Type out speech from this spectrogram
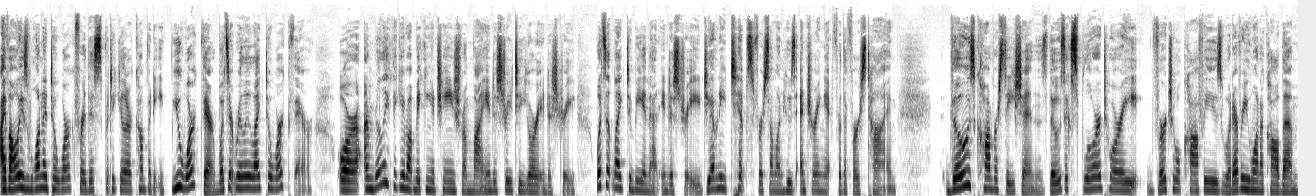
I've always wanted to work for this particular company. You work there. What's it really like to work there? Or I'm really thinking about making a change from my industry to your industry. What's it like to be in that industry? Do you have any tips for someone who's entering it for the first time? Those conversations, those exploratory virtual coffees, whatever you want to call them,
